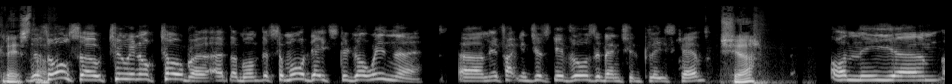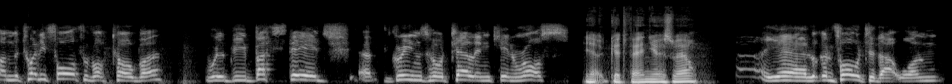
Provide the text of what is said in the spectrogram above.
Great stuff. There's also two in October at the moment. There's some more dates to go in there. Um, if I can just give those a mention, please, Kev. Sure. On the um, on the 24th of October, we'll be backstage at the Greens Hotel in Kinross. Yeah, good venue as well. Uh, yeah, looking forward to that one.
